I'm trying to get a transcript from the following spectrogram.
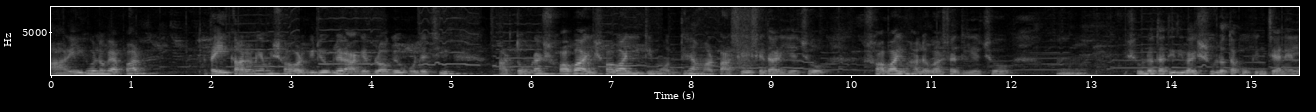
আর এই হলো ব্যাপার। তাই এই কারণে আমি সবার ভিডিওগুলোর আগের ব্লগেও বলেছি। আর তোমরা সবাই সবাই ইতিমধ্যে আমার পাশে এসে দাঁড়িয়েছো। সবাই ভালোবাসা দিয়েছ। সুলতা দিদিভাই, সুলতা কুকিং চ্যানেল।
